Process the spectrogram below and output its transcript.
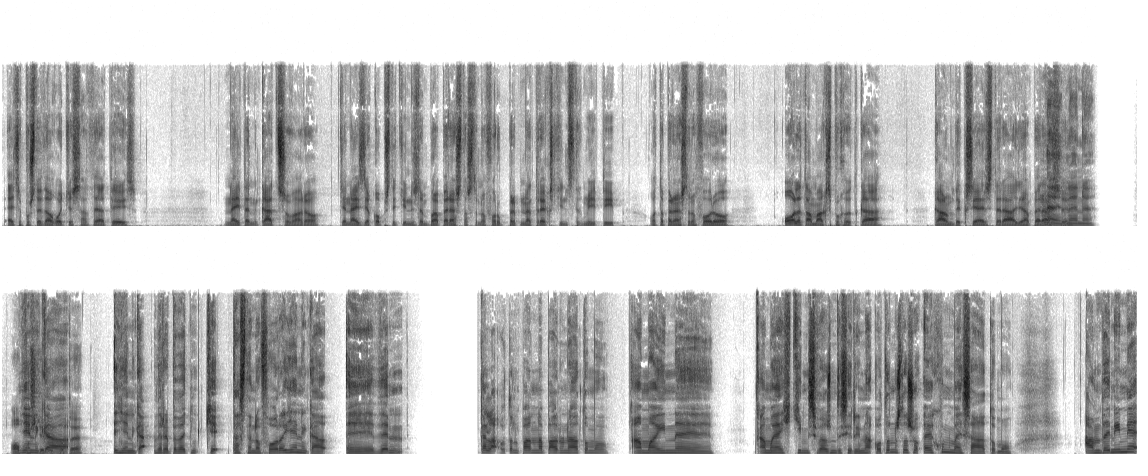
έτσι όπως το είδα εγώ και σαν θεατής, να ήταν κάτι σοβαρό και να έχεις διακόψει την κίνηση, να μην μπορεί να περάσει το ασθενοφόρο που πρέπει να τρέξει εκείνη τη στιγμή. Γιατί όταν περνάει στο ασθενοφόρο, όλα τα αμάξια υποχρεωτικά κάνουν δεξιά-αριστερά για να περάσει. ναι, ναι, ναι. Όπω Γενικά- και τίποτε. Γενικά, δε ρε παιδάκι μου, και τα στενοφόρα γενικά ε, δεν. Καλά, όταν πάνε να πάρουν άτομο, άμα είναι. Άμα έχει κίνηση, βάζουν τη σιρήνα. Όταν ωστόσο έχουν μέσα άτομο, αν δεν είναι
